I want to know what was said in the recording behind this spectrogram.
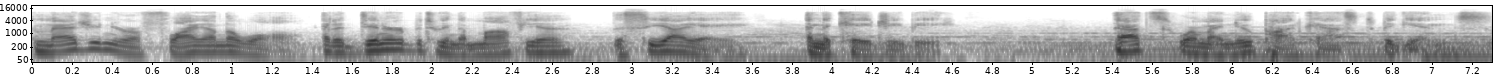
Imagine you're a fly on the wall at a dinner between the mafia, the CIA, and the KGB. That's where my new podcast begins.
